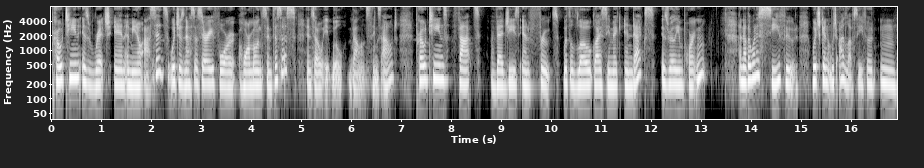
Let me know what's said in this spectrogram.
Protein is rich in amino acids, which is necessary for hormone synthesis, and so it will balance things out. Proteins, fats, veggies, and fruits with a low glycemic index is really important. Another one is seafood, which can, which I love seafood. Mm,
